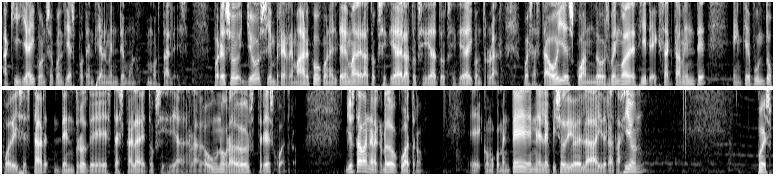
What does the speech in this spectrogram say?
aquí ya hay consecuencias potencialmente mortales. Por eso yo siempre remarco con el tema de la toxicidad, de la toxicidad, toxicidad y controlar. Pues hasta hoy es cuando os vengo a decir exactamente en qué punto podéis estar dentro de esta escala de toxicidad. Grado 1, grado 2, 3, 4. Yo estaba en el grado 4. Eh, como comenté en el episodio de la hidratación, pues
